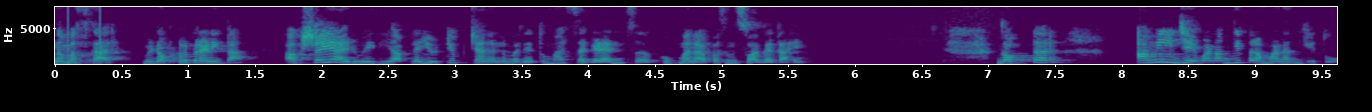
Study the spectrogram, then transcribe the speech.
नमस्कार मी डॉक्टर प्रणिता. अक्षय आयुर्वेदी आपल्या युट्यूब चॅनलमध्ये तुम्हा सगळ्यांचं खूप मनापासून स्वागत आहे. डॉक्टर आम्ही जेवण अगदी प्रमाणात घेतो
